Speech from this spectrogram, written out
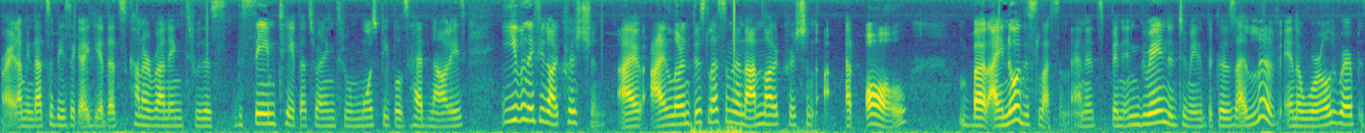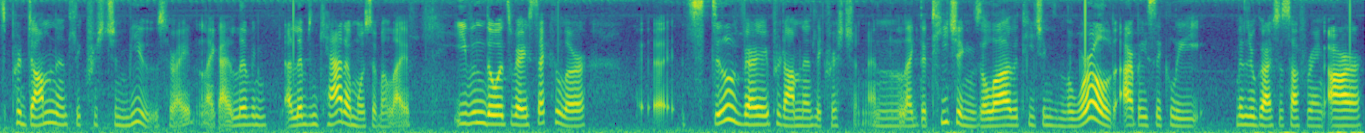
right? I mean, that's a basic idea that's kind of running through this, the same tape that's running through most people's head nowadays, even if you're not Christian. I, I learned this lesson and I'm not a Christian at all, but I know this lesson and it's been ingrained into me because I live in a world where it's predominantly Christian views, right? Like I live in, I lived in Canada most of my life. Even though it's very secular, it's still very predominantly Christian, and like the teachings, a lot of the teachings in the world are basically, with regards to suffering, are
